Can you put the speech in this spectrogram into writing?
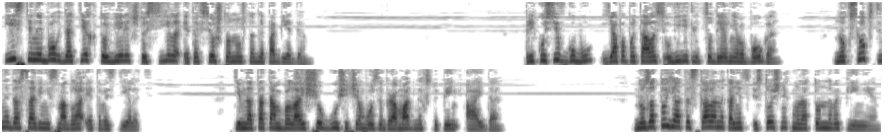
Истинный Бог для тех, кто верит, что сила — это все, что нужно для победы. Прикусив губу, я попыталась увидеть лицо древнего Бога, но к собственной досаде не смогла этого сделать. Темнота там была еще гуще, чем возле громадных ступень Айда. Но зато я отыскала, наконец, источник монотонного пения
